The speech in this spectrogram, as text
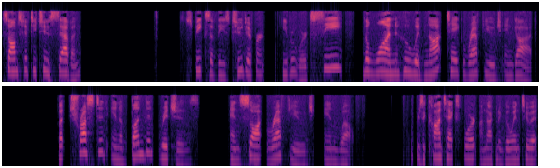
Psalms 52 7 speaks of these two different Hebrew words. See the one who would not take refuge in God, but trusted in abundant riches and sought refuge in wealth. There's a context for it. I'm not going to go into it.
